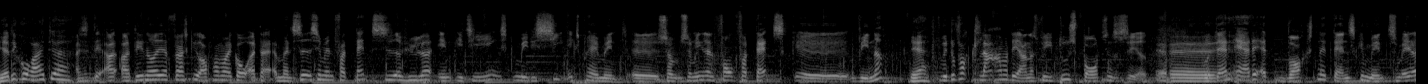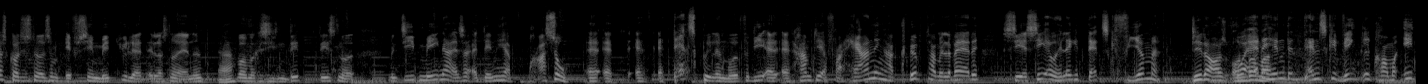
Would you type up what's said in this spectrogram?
Ja, det er korrekt, ja. Altså det, og, og det er noget, jeg først gik op for mig i går, at, der, at man sidder simpelthen fra dansk side og hylder en italiensk medicineksperiment, øh, som, som en eller anden form for dansk øh, vinder. Ja. Vil du forklare mig det, Anders, fordi du er sportsinteresseret. Øh, Hvordan er det, at voksne danske mænd, som ellers går til sådan noget som FC Midtjylland eller sådan noget andet, Ja. hvor man kan sige, sådan, det, det er sådan noget, men de mener altså, at den her Brasso er, er, er, er dansk på en eller anden måde, fordi at, at ham der fra Herning har købt ham, eller hvad er det? CSC er jo heller ikke et dansk firma. det, der også Hvor er det henne, den danske vinkel kommer ind?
